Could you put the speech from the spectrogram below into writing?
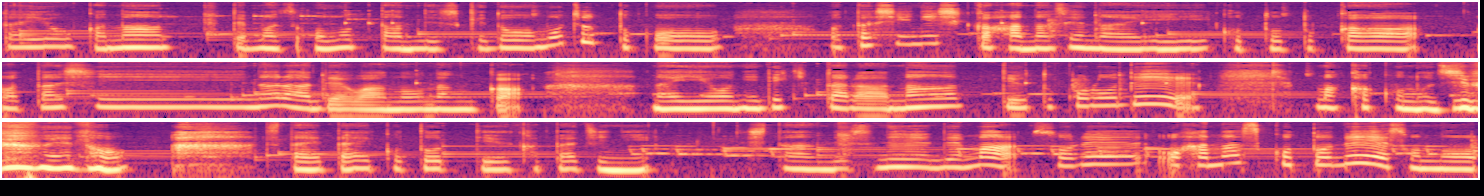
伝えようかなってまず思ったんですけどもうちょっとこう私にしか話せないこととか私ならではのなんか内容にできたらなっていうところで、まあ、過去の自分への 伝えたいことっていう形にしたんですね。でまあそれを話すことでその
